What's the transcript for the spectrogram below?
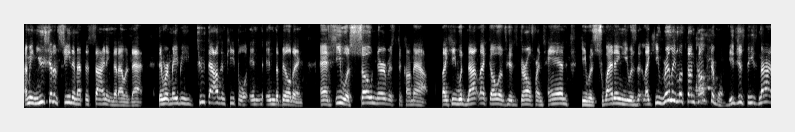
I mean, you should have seen him at the signing that I was at. There were maybe two thousand people in in the building, and he was so nervous to come out. Like he would not let go of his girlfriend's hand. He was sweating. He was like he really looked uncomfortable. He just he's not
